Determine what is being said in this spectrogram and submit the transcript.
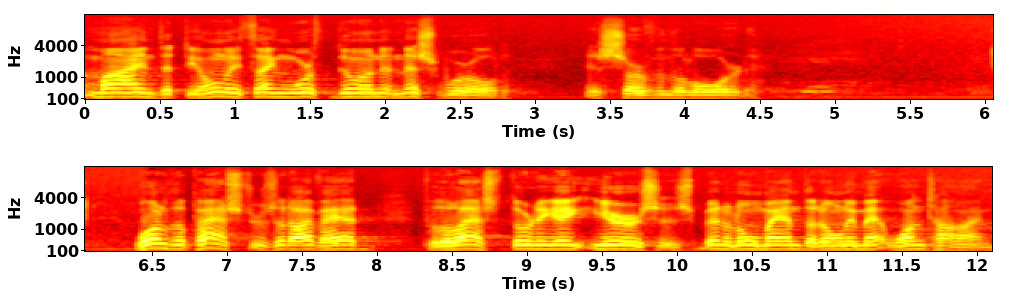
mind that the only thing worth doing in this world is serving the Lord. One of the pastors that I've had for the last 38 years has been an old man that only met one time.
